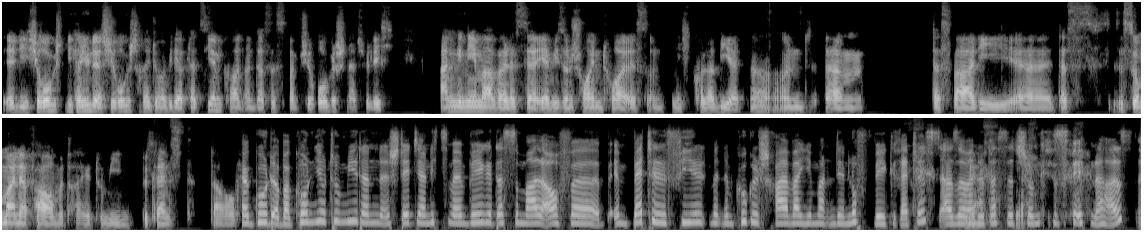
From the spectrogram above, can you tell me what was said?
äh, die chirurgische, die Kanüle der chirurgischen Tracheostoma wieder platzieren konnten. Und das ist beim chirurgischen natürlich angenehmer, weil das ja eher wie so ein Scheunentor ist und nicht kollabiert. Ne? Und ähm, das war die, äh, das ist so meine Erfahrung mit Tracheotomien, begrenzt darauf. Ja gut, aber Koniotomie, dann steht ja nichts mehr im Wege, dass du mal auf äh, im Battlefield mit einem Kugelschreiber jemanden den Luftweg rettest. Also wenn Ja, du das jetzt ja. schon gesehen hast.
